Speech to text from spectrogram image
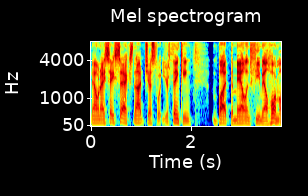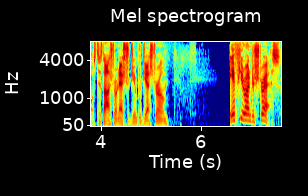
Now, when I say sex, not just what you're thinking, but the male and female hormones testosterone, estrogen, progesterone. If you're under stress,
